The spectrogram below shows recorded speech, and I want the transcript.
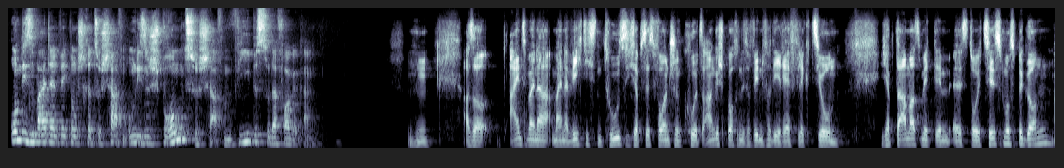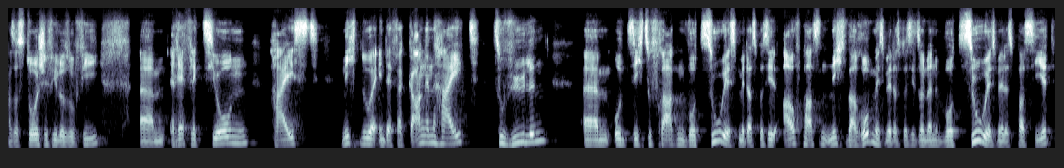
um diesen Weiterentwicklungsschritt zu schaffen, um diesen Sprung zu schaffen? Wie bist du da vorgegangen? Mhm. Also eins meiner, meiner wichtigsten Tools, ich habe es vorhin schon kurz angesprochen, ist auf jeden Fall die Reflexion. Ich habe damals mit dem äh, Stoizismus begonnen, also stoische Philosophie. Ähm, Reflexion heißt nicht nur in der Vergangenheit zu wühlen, ähm, und sich zu fragen, wozu ist mir das passiert, aufpassen, nicht warum ist mir das passiert, sondern wozu ist mir das passiert,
